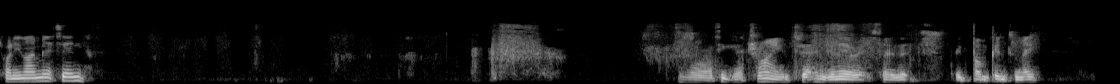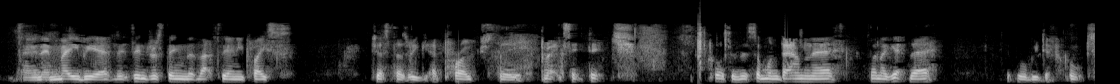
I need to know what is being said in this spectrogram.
29 minutes in. I think they're trying to engineer it so that they bump into me. And then maybe it's interesting that that's the only place just as we approach the Brexit ditch. Of course, if there's someone down there when I get there, it will be difficult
